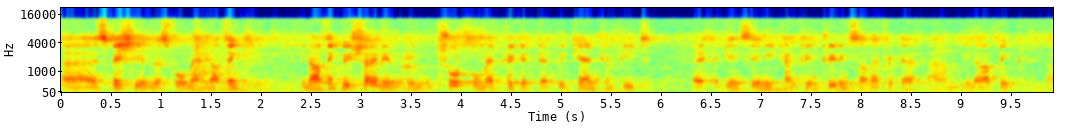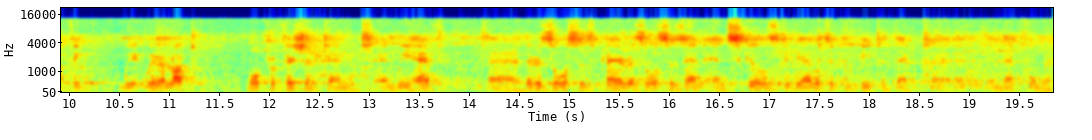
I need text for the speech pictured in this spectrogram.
uh, especially in this format. I think, you know, I think we've shown in, in short format cricket that we can compete uh, against any country, including South Africa. Um, you know, I think I think we're, we're a lot more proficient and and we have uh, the resources, player resources, and, and skills to be able to compete at that uh, in that format.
